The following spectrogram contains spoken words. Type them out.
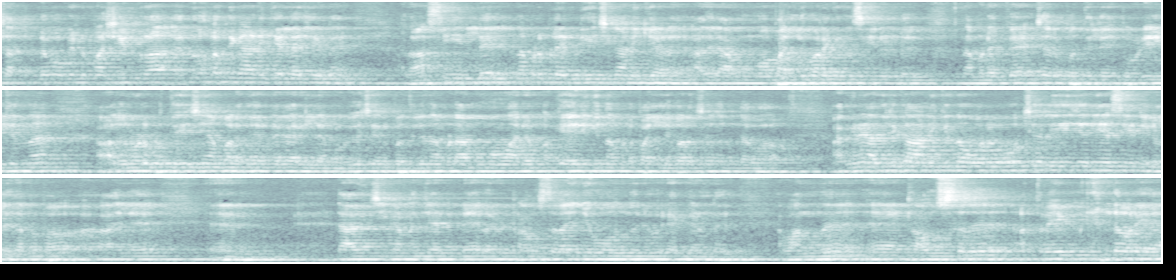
ഷർട്ടിന്റെ പോക്കറ്റ് മഷി എന്ന് പറഞ്ഞ് കാണിക്കുകയല്ല ചെയ്യുന്നത് അത് ആ സീനിൽ നമ്മൾ ബ്ലെൻഡ് ചെയ്ച്ച് കാണിക്കുകയാണ്. അതിൽ അമ്മ പല്ല് പറയുന്ന സീനുണ്ട് നമ്മുടെയൊക്കെ ചെറുപ്പത്തിൽ ഇപ്പോൾ ആളുകളോട് പ്രത്യേകിച്ച് ഞാൻ പറഞ്ഞു തരേണ്ട കാര്യമില്ല. നമുക്ക് ചെറുപ്പത്തിൽ നമ്മുടെ അമ്മമാരും ഒക്കെ ആയിരിക്കും നമ്മുടെ പല്ല് പറിച്ചു അങ്ങനെ അതിൽ കാണിക്കുന്ന ഓരോ ചെറിയ ചെറിയ സീനുകൾ നമ്മളിപ്പോൾ ഡാവിഞ്ചി കണ്ണഞ്ചേട്ടന്റെ ഒരു ട്രൗസർ അഴിഞ്ഞു പോകുന്നൊരു രംഗമുണ്ട്. അപ്പം അന്ന് ട്രൗസർ അത്രയും എന്താ പറയുക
